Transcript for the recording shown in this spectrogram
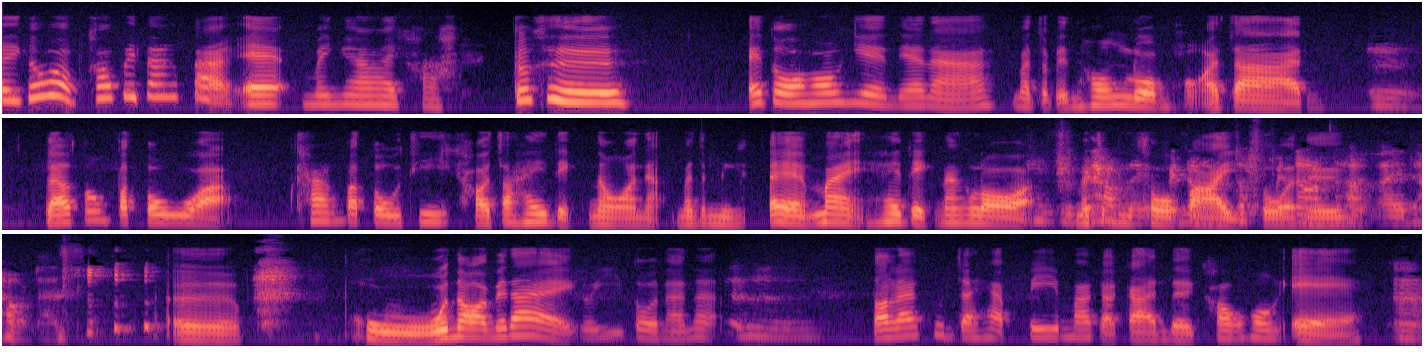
ย ก็แบบเข้าไปนั่งตากแอร์ไม่ง่ายค่ะ ก็คือไอตัวห้องเย็นเนี่ยนะมันจะเป็นห้องรวมของอาจารย์อืมแล้วตรงประตูอะ ข้างประตูที่เขาจะให้เด็กนอนอะ มันจะมีเออไม่ให้เด็กนั่งรออะมันจะมีโซฟาอยู่ตัวหนึ่งไปนอนทำอะไรเท่านั้นเออโหนอนไม่ได้ก็อีตัวนั้นอะเออตอนแรกคุณจะ happy มากกับการเดินเข้าห้องแอร์อ่า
